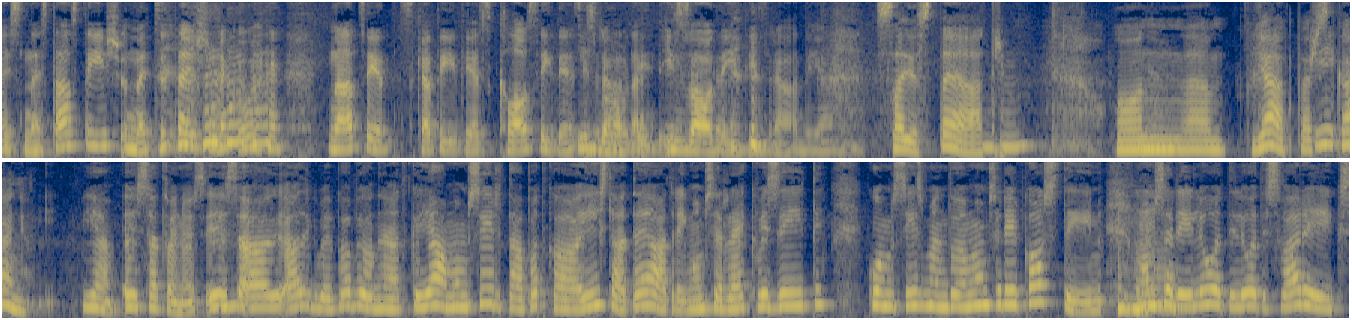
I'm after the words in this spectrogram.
es nestāstīšu, necitēšu neko. Nāciet skatīties, klausīties, Izbaudīt, izbaudīt, izrādi, sajust teātri. Mm -hmm. Un, jā. Um, jā, par skaņu. Jā, es atvainojos. Es ātri gribēju papildināt, ka jā, mums ir tāpat kā īstā teātrī, mums ir rekvizīti, ko mēs izmantojam, mums arī ir kostīmi. -hmm. Mums arī ļoti, ļoti svarīgs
